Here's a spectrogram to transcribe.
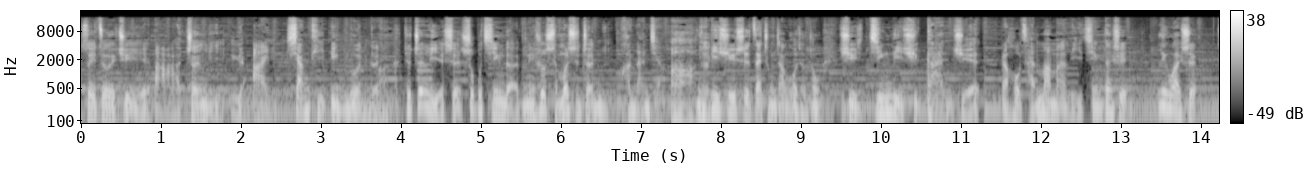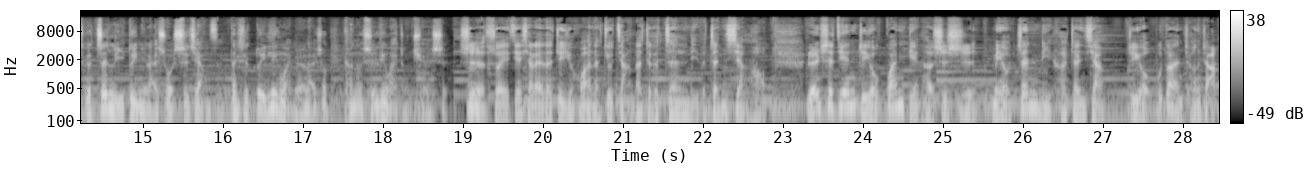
所以最后一句也把真理与爱相提并。论对，就真理也是说不清的。你说什么是真理，很难讲啊。你必须是在成长过程中去经历、去感觉，然后才慢慢理清。但是，另外是这个真理对你来说是这样子，但是对另外一个人来说，可能是另外一种诠释。是，所以接下来的这句话呢，就讲了这个真理的真相哈。人世间只有观点和事实，没有真理和真相。只有不断成长，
